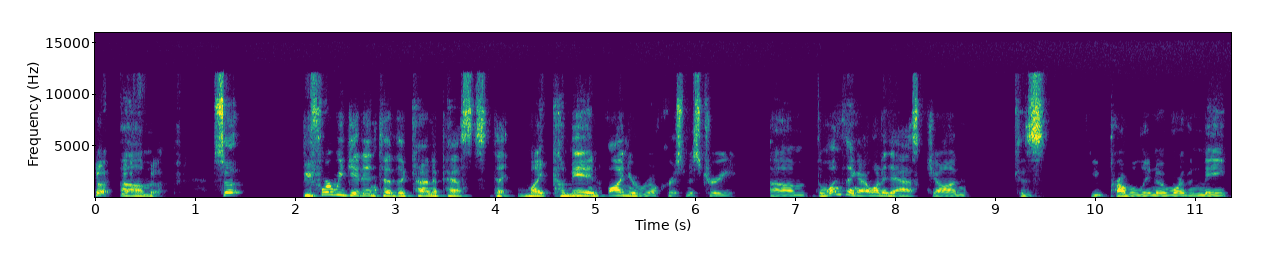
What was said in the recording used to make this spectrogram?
Um, so before we get into the kind of pests that might come in on your real Christmas tree, um, the one thing I wanted to ask John, because you probably know more than me,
